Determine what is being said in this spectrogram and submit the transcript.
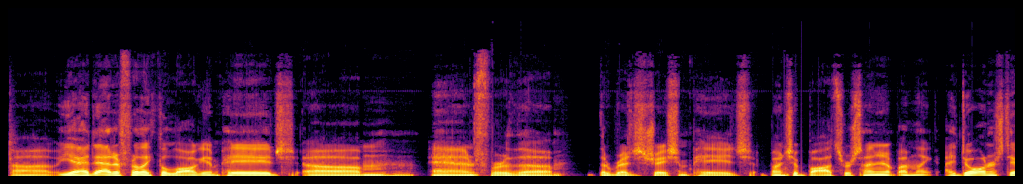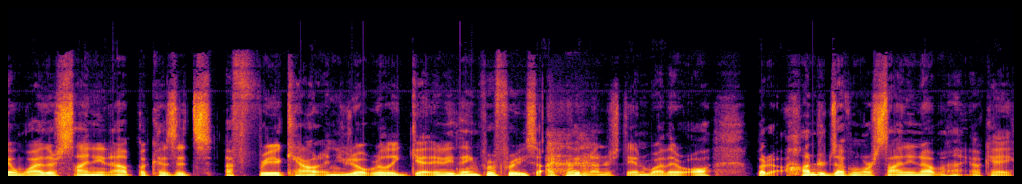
uh, yeah, I had added for like the login page um, and for the the registration page. A bunch of bots were signing up. I'm like, I don't understand why they're signing up because it's a free account and you don't really get anything for free. So I couldn't understand why they're all, but hundreds of them were signing up. I'm like, okay,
